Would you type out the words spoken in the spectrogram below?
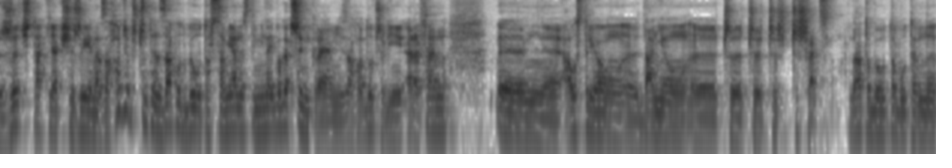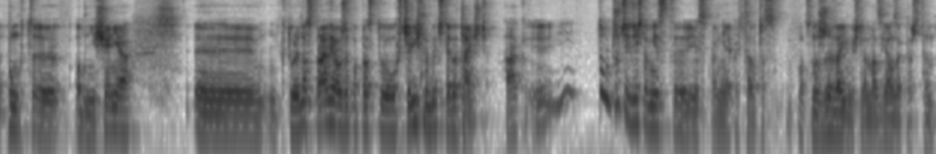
żyć tak, jak się żyje na Zachodzie, przy czym ten Zachód był utożsamiany z tymi najbogatszymi krajami Zachodu, czyli RFN, y, Austrią, Danią y, czy, czy, czy, czy Szwecją. Prawda? To, był, to był ten punkt odniesienia, który no sprawiał, że po prostu chcieliśmy być tego częścią. Tak? I to uczucie gdzieś tam jest, jest pewnie jakoś cały czas mocno żywe i myślę ma związek też z tym,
